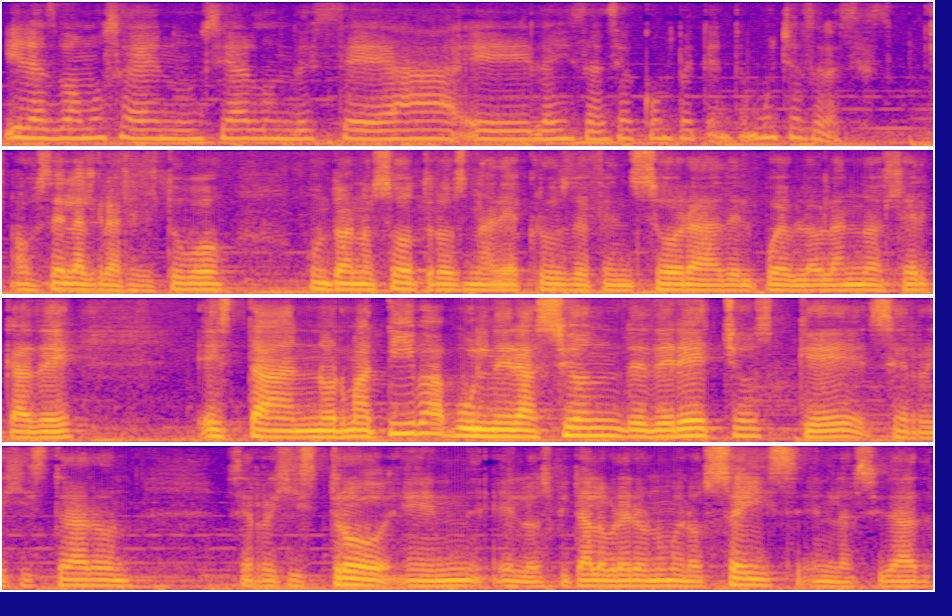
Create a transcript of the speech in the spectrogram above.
y las vamos a denunciar donde sea eh, la instancia competente. Muchas gracias. A usted las gracias. Estuvo junto a nosotros Nadia Cruz, defensora del pueblo, hablando acerca de esta normativa, vulneración de derechos que se registraron se registró en el Hospital Obrero número 6 en la ciudad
